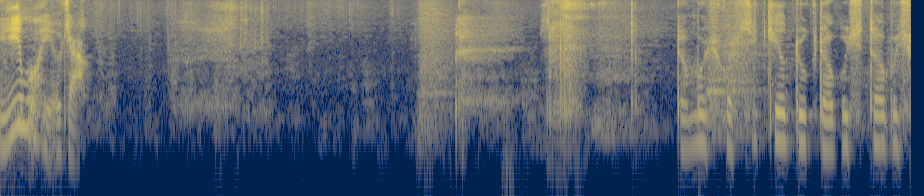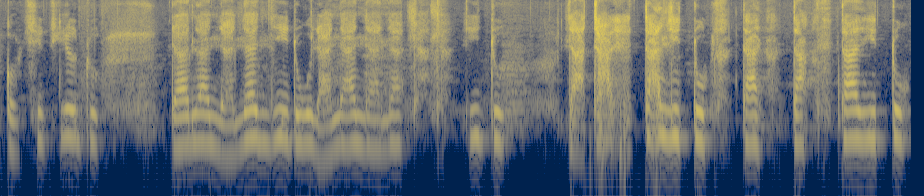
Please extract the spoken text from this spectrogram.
いいもんよじゃ楽しくしてる楽し楽しくしてるララララリドララララリド。ラタタリドタタタリド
